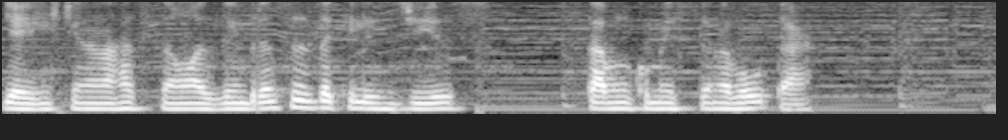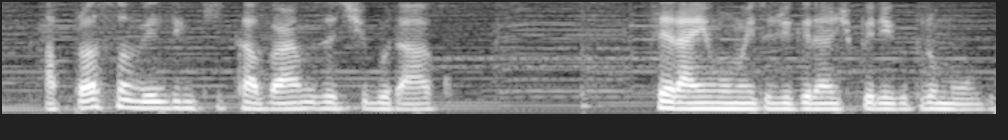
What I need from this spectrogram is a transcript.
E aí a gente tem na narração as lembranças daqueles dias estavam começando a voltar. A próxima vez em que cavarmos este buraco será em um momento de grande perigo para o mundo.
